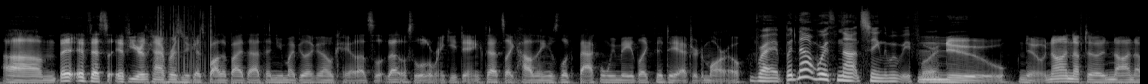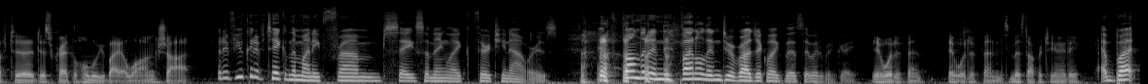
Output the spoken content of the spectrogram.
Um, but if that's if you're the kind of person who gets bothered by that, then you might be like, okay, that's that looks a little rinky dink. That's like how things looked back when we made like the day after tomorrow. Right, but not worth not seeing the movie for. No, no, not enough to not enough to discredit the whole movie by a long shot. But if you could have taken the money from, say, something like 13 hours and funneled it, in, funneled into a project like this, it would have been great. It would have been. It would have been. It's a missed opportunity. But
